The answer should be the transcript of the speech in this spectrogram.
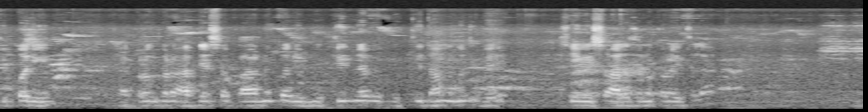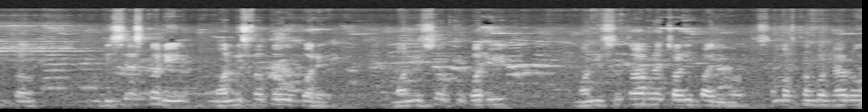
କିପରି ଠାକୁରଙ୍କର ଆଦେଶ ପାଳନ କରି ମୁକ୍ତି ନେବେ ମୁକ୍ତିଧାମକୁ ଯିବେ ସେ ବିଷୟ ଆଲୋଚନା କରାଯାଇଥିଲା। ତ ବିଶେଷ କରି ମନୁଷ୍ୟତ୍ୱ ଉପରେ ମନୁଷ୍ୟ କିପରି ମନୁଷ୍ୟତ୍ୱ ଭାବରେ ଚଳିପାରିବ। ସମସ୍ତଙ୍କ ଠାରୁ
